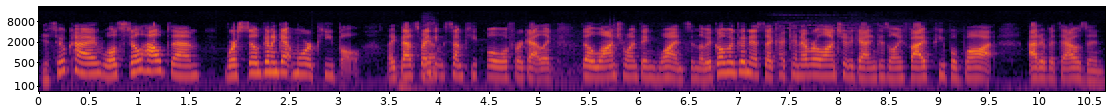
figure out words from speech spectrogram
It's okay. We'll still help them. We're still going to get more people. Like, that's why yep. I think some people will forget. Like, they'll launch one thing once and they'll be like, oh my goodness, like, I can never launch it again because only five people bought out of a thousand.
